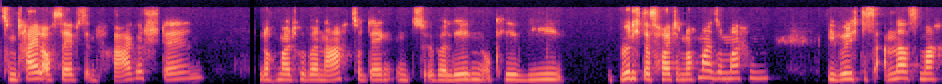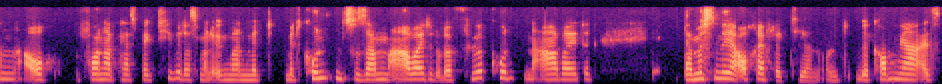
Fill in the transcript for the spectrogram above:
zum Teil auch selbst in Frage stellen, nochmal drüber nachzudenken, zu überlegen, okay, wie würde ich das heute nochmal so machen? Wie würde ich das anders machen? Auch vor einer Perspektive, dass man irgendwann mit, mit Kunden zusammenarbeitet oder für Kunden arbeitet da müssen wir ja auch reflektieren. Und wir kommen ja als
